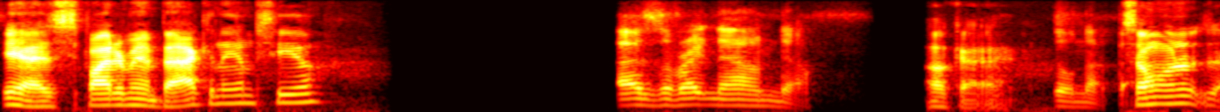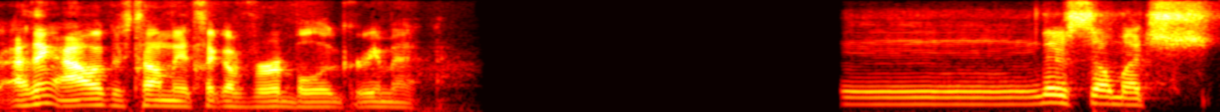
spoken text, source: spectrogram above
Yeah, is Spider-Man back in the MCU? As of right now, no. Okay. Still not back. Someone, I think Alec was telling me it's like a verbal agreement. Mm, there's so much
